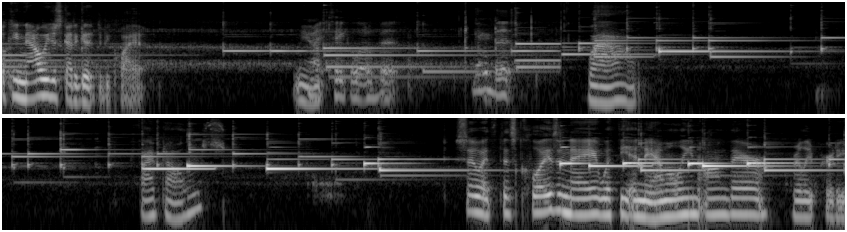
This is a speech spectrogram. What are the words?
Okay, now we just got to get it to be quiet. Yeah. Might take a little bit. A little bit. Wow. Five dollars. So it's this cloisonne with the enameling on there. Really pretty.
